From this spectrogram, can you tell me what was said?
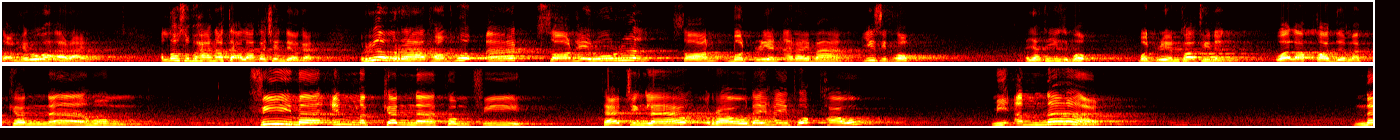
สอนให้รู้ว่าอะไรอัลลอฮฺสุบฮานาอัลลอฮฺก็เช่นเดียวกัน เรื่องราวของพวกอาร์ตสอนให้รู้เรื่องสอนบทเรียนอะไรบ้าง 26อายะที่ 26 บทเรียนข้อที่หนึ่งวะละกอดมักกันนาฮุมฟีมาอิมมักกันนาคุมฟีแท้จริงแล้วเราได้ให้พวกเขา มีอำนาจ ใน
